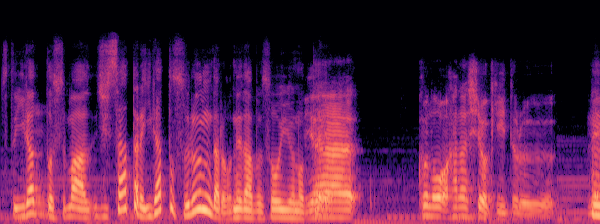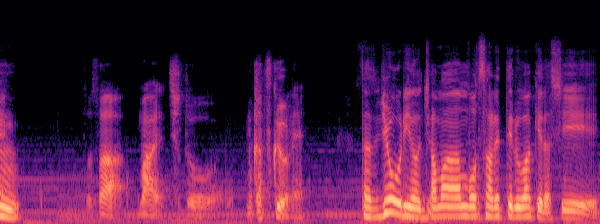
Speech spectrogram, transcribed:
ちょっとイラッとして、まあ実際あったらイラッとするんだろうね多分そういうのっていやー、この話を聞いとるね、うんとさ、まあ、ちょっと、ムカつくよね。だって料理の邪魔もされてるわけだし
